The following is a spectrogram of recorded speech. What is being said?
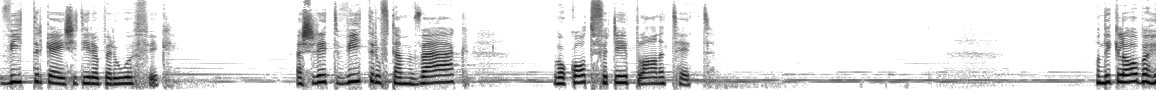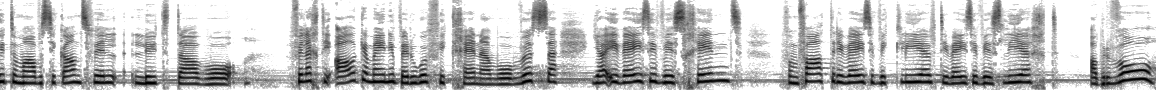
weiter gehst in deiner Berufung. Einen Schritt weiter auf dem Weg, wo Gott für dich geplant hat. Und ich glaube, heute Abend sind ganz viele Leute da, die vielleicht die allgemeine Berufung kennen, die wissen, ja, ich weiß, ich bin das Kind vom Vater, ich weiß, ich bin geliebt, ich weiß, ich bin das Licht. Aber wo?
